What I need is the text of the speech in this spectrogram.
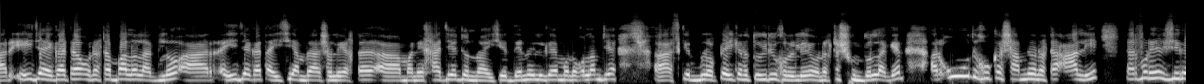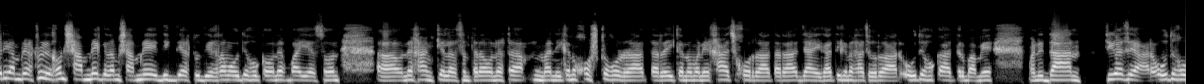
আর এই জায়গাটা অনেকটা ভালো লাগল। আর এই জায়গাতে আইছি আমরা আসলে একটা মানে কাজের জন্য আইছি। দেন ওই লিগে মনে করলাম যে আজকের ব্লগটা এখানে তৈরি করলে অনেকটা সুন্দর লাগে। আর ও দেখো সামনে অনেকটা আলি তারপরে এসে গাড়ি আমরা একটু এখন সামনে গেলাম, সামনে এদিক দিয়ে একটু দেখলাম, ওই দেখো অনেক ভাই আছেন অনেক আঙ্কেল আছেন, তারা অনেকটা মানে এখানে কষ্ট করা তারা এখানে মানে কাজ করা তারা জায়গা এখানে কাজ করা আর ওদের দেখো কাতের বামে মানে দান ঠিক আছে? আর ও দেখো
